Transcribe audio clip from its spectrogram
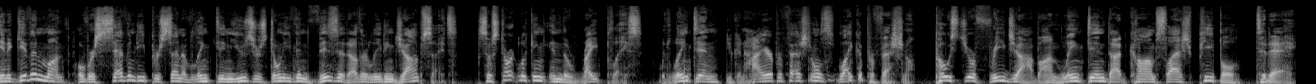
In a given month, over 70% of LinkedIn users don't even visit other leading job sites. So start looking in the right place. With LinkedIn, you can hire professionals like a professional. Post your free job on linkedin.com slash people today.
